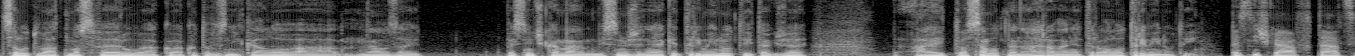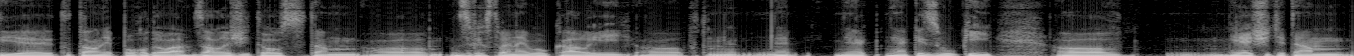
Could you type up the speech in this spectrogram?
celú tú atmosféru, ako, ako to vznikalo a naozaj pesnička má myslím, že nejaké 3 minúty, takže aj to samotné nahrávanie trvalo 3 minúty. Pesnička Vtáci je totálne pohodová záležitosť, tam uh, zvrstvené vokály, uh, potom ne, ne, nejaké zvuky, uh, riešite tam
